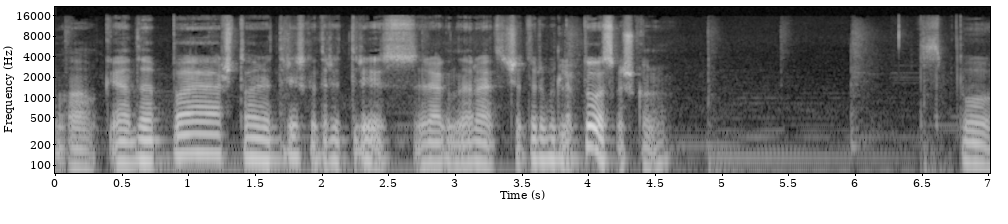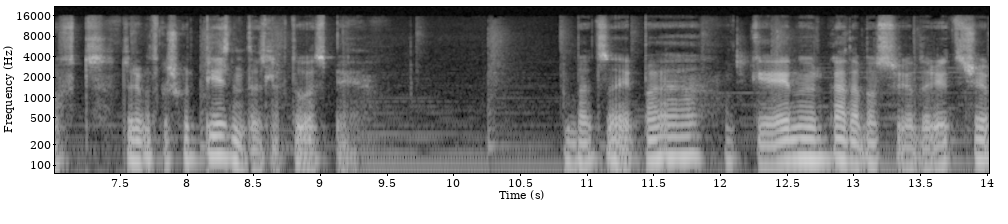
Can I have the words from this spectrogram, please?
O, KDP 8343. Ragnarat. Čia turi būti lėktuvas kažkur. Puft. Turi būti kažkur pizdintas lėktuvas spėja. BCP. Ok, nu ir ką dabar su juo daryti? Čia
